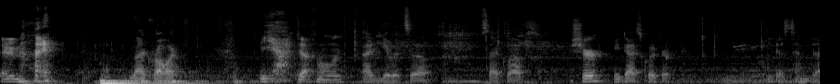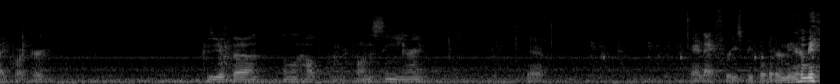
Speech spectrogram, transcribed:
39. Nightcrawler. yeah, definitely. I'd give it to Cyclops. Sure, He dies quicker. he does tend to die quicker. Because you have the little health bonus thingy, right? Yeah. And I freeze people that are near me.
